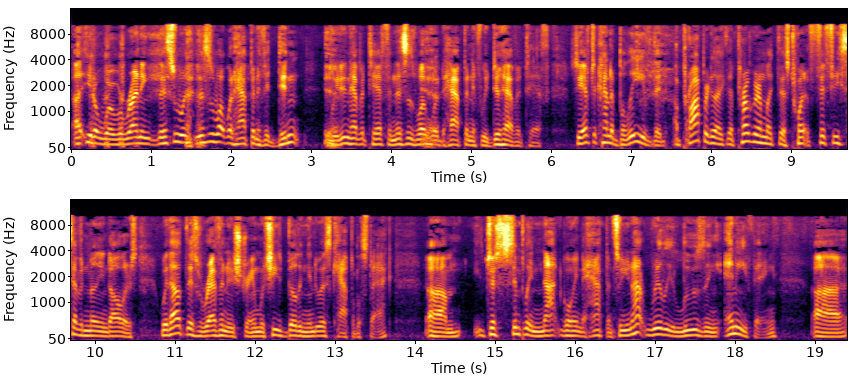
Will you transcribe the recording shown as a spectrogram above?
uh, you know, where we're running. This is what this is what would happen if it didn't. Yeah. We didn't have a TIF, and this is what yeah. would happen if we do have a TIF. So you have to kind of believe that a property like the program like this, $57 million, without this revenue stream, which he's building into his capital stack, um, just simply not going to happen. So you're not really losing anything uh,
